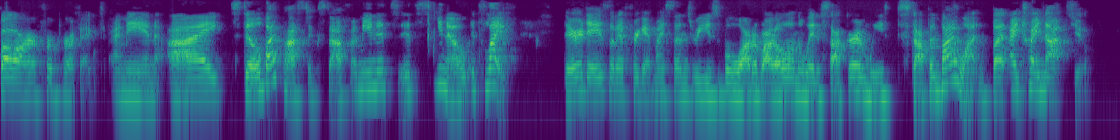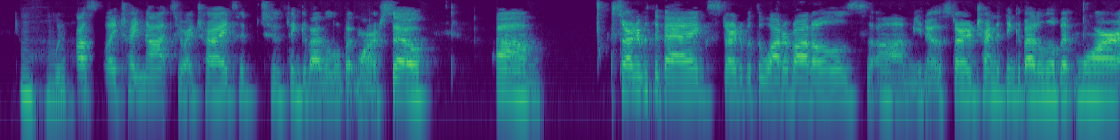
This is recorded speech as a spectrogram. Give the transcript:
far from perfect. I mean i still buy plastic stuff. I mean it's it's you know it's life. There are days that i forget my son's reusable water bottle on the way to soccer and we stop and buy one but i try not to. Mm-hmm. when possible i try not to. I try to to think about it a little bit more. So um started with the bags, started with the water bottles, um, you know, started trying to think about a little bit more.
